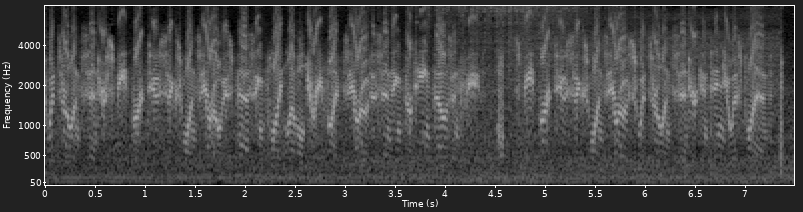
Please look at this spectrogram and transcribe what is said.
Switzerland Center Speedbird 2610 is passing flight level 350 descending 13,000 feet. Speedbird 2610 Switzerland Center continue as planned.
